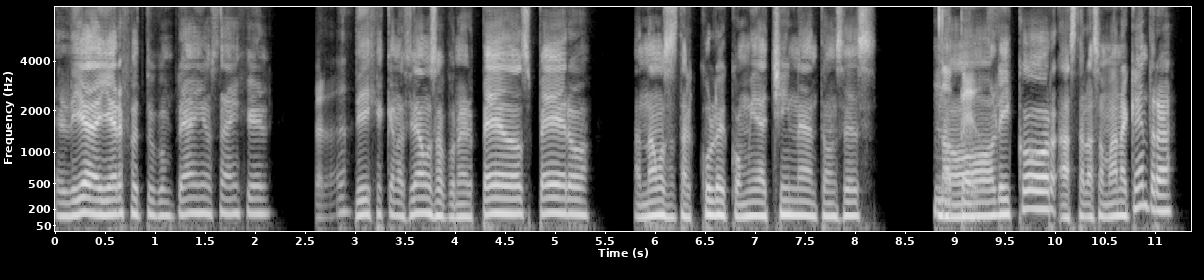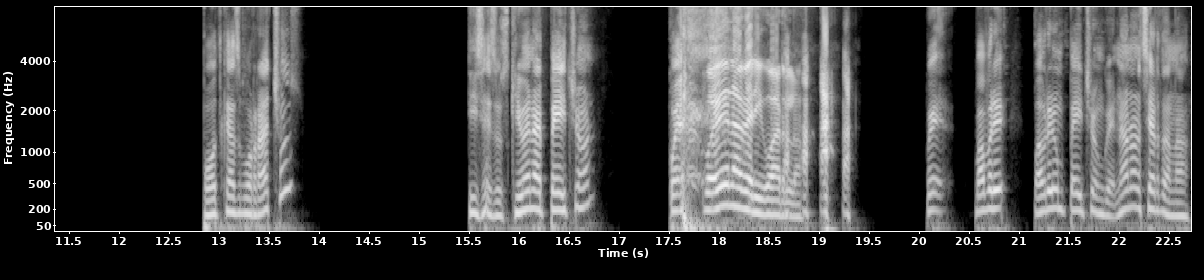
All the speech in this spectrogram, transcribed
el día de ayer fue tu cumpleaños, Ángel. ¿Verdad? Dije que nos íbamos a poner pedos, pero andamos hasta el culo de comida china, entonces No, no, pedos. licor hasta la semana que entra. ¿Podcast borrachos? Si se suscriben al Patreon, Pueden averiguarlo. güey, va a abrir, va a abrir un Patreon, güey. No, no es cierto, no.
